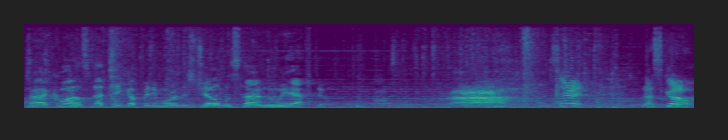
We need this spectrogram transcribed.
All right, come on. Let's not take up any more of this gentleman's time than we have to. Ah, that's it! Let's go!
